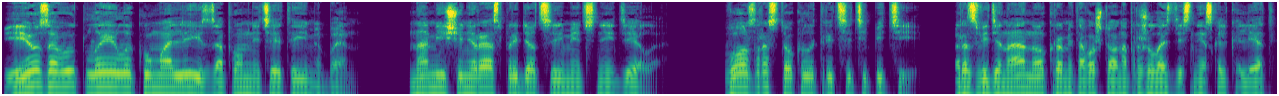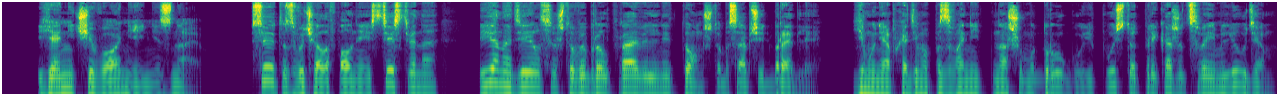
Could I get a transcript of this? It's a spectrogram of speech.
Ее зовут Лейла Кумали, запомните это имя, Бен. Нам еще не раз придется иметь с ней дело. Возраст около 35. Разведена, но кроме того, что она прожила здесь несколько лет, я ничего о ней не знаю. Все это звучало вполне естественно, и я надеялся, что выбрал правильный тон, чтобы сообщить Брэдли. Ему необходимо позвонить нашему другу, и пусть тот прикажет своим людям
